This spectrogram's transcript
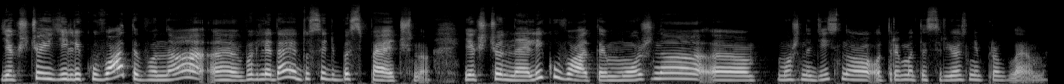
якщо її лікувати, вона е, виглядає досить безпечно. Якщо не лікувати, можна, е, можна дійсно отримати серйозні проблеми.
